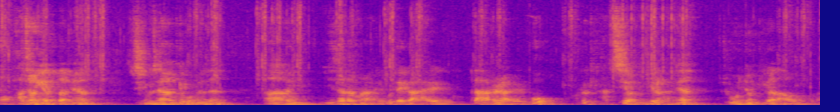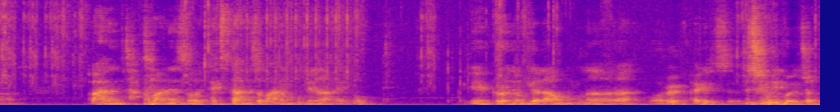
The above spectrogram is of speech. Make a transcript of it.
어, 과정이었다면 지금 생각해 보면은 아이 이 사람을 알고 내가 알 나를 알고 그렇게 같이 연기를 하면 좋은 연기가 나오는구나. 많은 작품 안에서 텍스트 안에서 많은 고민을 안 해도 예 그런 연기가 나오는구나라는 거를 알게 됐어요. 그 질문이 뭐였죠?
